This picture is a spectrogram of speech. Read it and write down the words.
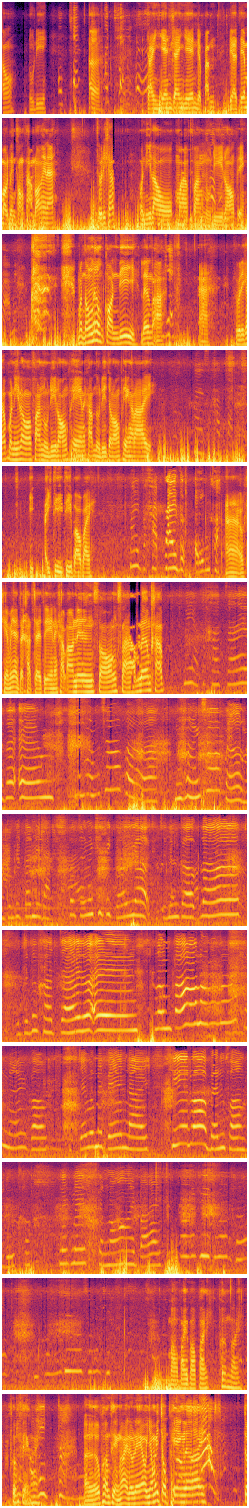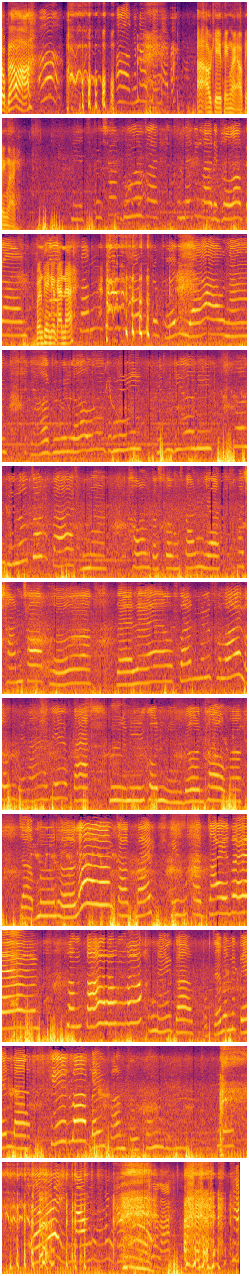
แล้วหนูดีโอเคเออโอเคเออ ใจเย็นใจเย็นเดี๋ยวแป๊บเดี๋ยวเจมบอกหนึ่งสองสามร้องให้นะ สวัสดีครับ วันนี้เรามาฟังหนูดีร้องเพลง มันต้องเริ่มก่อนดี เริ่มอะโอเคอะ สวัสดีครับ วันนี้เรามาฟังหนูดีร้องเพลงนะครับ หนูดีจะร้องเพลงอะไรไม่สะขัดใจอีกอีกทีอีกทีเบาไปไม่สะขัดใจตัวเองค่ะ อ่า โอเค ไม่อยากจะขัดใจตัวเองนะครับ เอาหนึ่งสองสามเริ่มครับ ไม่อยากจะขัดใจตัวเองมันช อบเธอมันให้ชอบเธอมันคงคิดไปไม่ได้ตัวจริงไม่คิ ดไปไกลอยากที่จะนึงกับเลยมันก็ต้องขัดใจตัวเองลมตาลมตาข้างในก็ใจว่าไม่เป็นไรคิดว่าเป็นความรู้ของเล็กๆก็น้อยไปไม่คิดว่าเธอเป็นคนเดียวฉันคิดเบาไปเบาไปเพิ่มหน่อยเพิ่มเสียงหน่อยให้ฟังเออ เพิ่มเสียงหน่อยเร็วๆ ยังไม่จบเพลงเลย จบแล้วเหรอ เออ เออ งั้นเอาเพลงใหม่ปะอะโอเคเพลงใหม่เอาเพลงใหม่ไม่อยากจะกระชากหัวใจทำไมที่เราได้พบกันมันเพลงเดียวกันนะซ้ำๆกันกับเธอที่ยาวนานอยากดูเราตรงนี้หยุดเดียวนี้วันที่เราจ้องตาขึ้นมาพร้อมกับส่งสัญญาณว่าฉันชอบเธอแต่แล้ คนหนึ่งเดินเข้ามาจับมือเธอแล้วจากไปมีขัดใจแรงลำตาลำรักในกับปวดใจมันไม่เป็นไรคิดว่าเป็นความสุขของเธอเฮ้ยน้องไม่เอา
